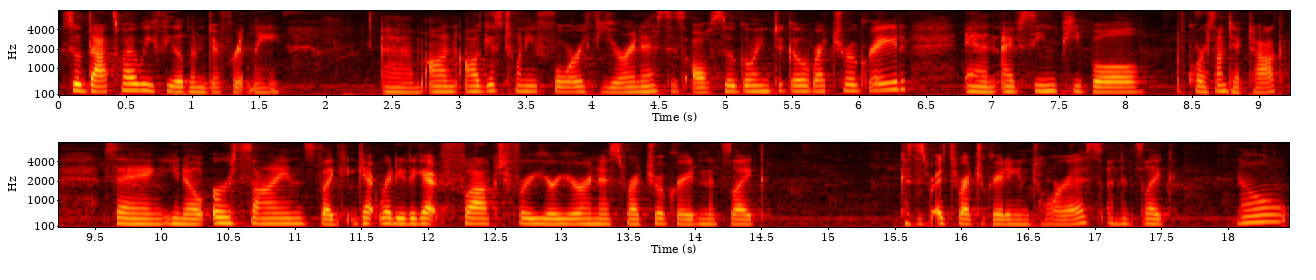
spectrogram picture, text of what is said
So that's why we feel them differently. Um, on August 24th, Uranus is also going to go retrograde. And I've seen people, of course, on TikTok saying, you know, earth signs, like, get ready to get fucked for your Uranus retrograde. And it's like, because it's, it's retrograding in Taurus. And it's like, no,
